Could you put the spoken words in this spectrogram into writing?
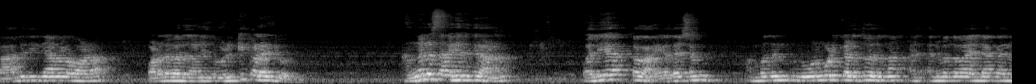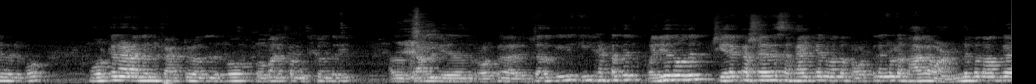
പാൽ ചീഞ്ഞാനുള്ള വാട വളരെ വലുതാണ്. ഇത് ഒഴുക്കി കളയേണ്ടി വന്നു. അങ്ങനെ സാഹചര്യത്തിലാണ് വലിയ തുക ഏകദേശം അമ്പത് നൂറ് കോടിക്ക് അടുത്ത് വരുന്ന അനുബന്ധമായ എല്ലാ കാര്യവും വരുമ്പോൾ മൂർക്കനാട് അങ്ങനെ ഒരു ഫാക്ടറി വന്നതിപ്പോൾ ബഹുമാനപ്പെട്ട മുഖ്യമന്ത്രി അത് ഉദ്ഘാടനം ചെയ്തതിന് പ്രവർത്തനം ആരംഭിച്ചു. അതൊക്കെ ഈ ഈ ഘട്ടത്തിൽ വലിയ തോതിൽ ക്ഷീരകർഷകരെ സഹായിക്കാൻ വന്ന പ്രവർത്തനങ്ങളുടെ ഭാഗമാണ്. ഇന്നിപ്പോൾ നമുക്ക്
